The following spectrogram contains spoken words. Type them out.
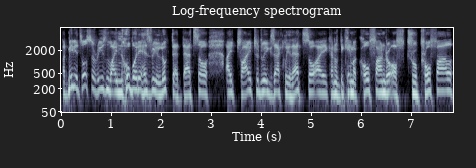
but maybe it's also a reason why nobody has really looked at that. So I tried to do exactly that. So I kind of became a co-founder of True Profile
